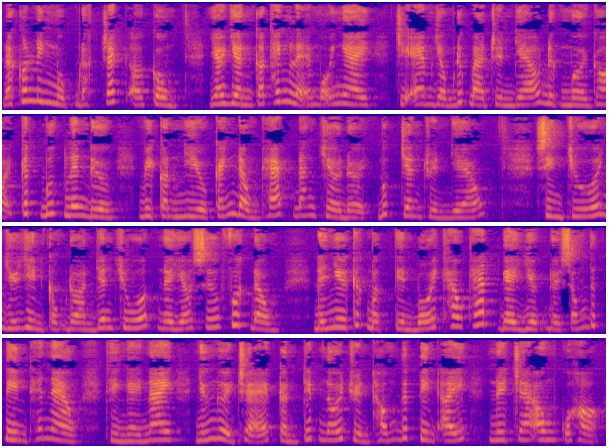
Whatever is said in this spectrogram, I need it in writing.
đã có linh mục đặc trách ở cùng, giáo dân có thánh lễ mỗi ngày, chị em dòng Đức Bà truyền giáo được mời gọi cất bước lên đường vì còn nhiều cánh đồng khác đang chờ đợi bước chân truyền giáo. Xin Chúa giữ gìn cộng đoàn dân Chúa nơi giáo xứ Phước Đồng, để như các bậc tiền bối khao khát gây dựng đời sống đức tin thế nào, thì ngày nay những người trẻ cần tiếp nối truyền thống đức tin ấy nơi cha ông của họ,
